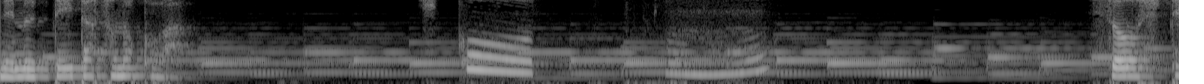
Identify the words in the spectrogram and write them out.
眠っていたその子は、ヒコなのそうして、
